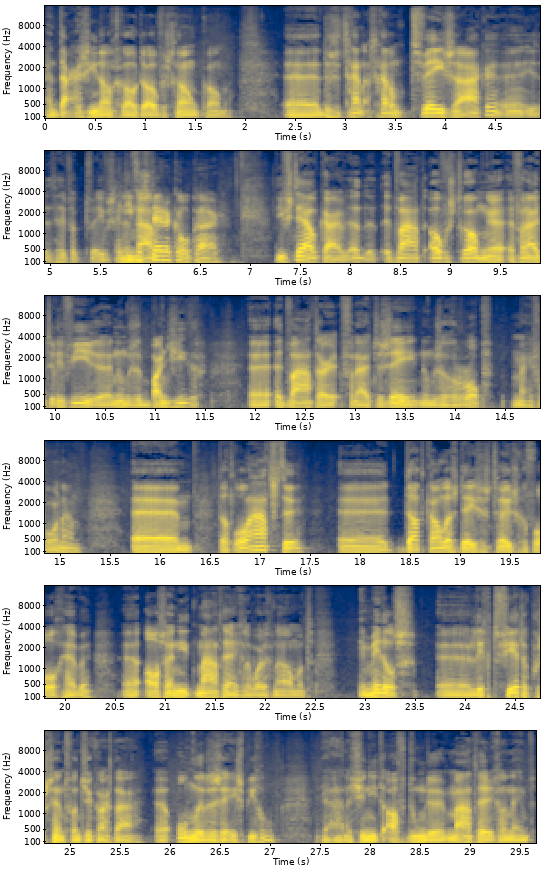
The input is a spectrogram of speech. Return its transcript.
En daar zie je dan grote overstroom komen. Uh, dus het gaat, het gaat, om twee zaken. Uh, het heeft ook twee verschillende En die versterken elkaar? Die versterken elkaar. Het water, overstromingen vanuit de rivieren noemen ze banjir. het water vanuit de zee noemen ze rob, mijn voornaam. Ehm, dat laatste uh, dat kan wel eens desastreuze gevolgen hebben als er niet maatregelen worden genomen. Want inmiddels ligt 40% van Jakarta onder de zeespiegel. Ja, en als je niet afdoende maatregelen neemt,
